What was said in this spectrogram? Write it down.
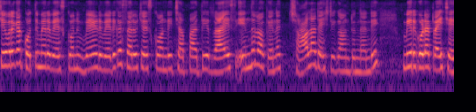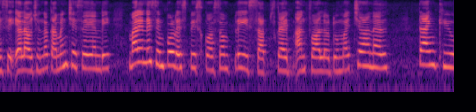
చివరిగా కొత్తిమీర వేసుకొని వేడి వేడిగా సర్వ్ చేసుకోండి. చపాతి రైస్ ఎందులోకైనా చాలా టేస్టీగా ఉంటుందండి. మీరు కూడా ట్రై చేసి ఎలా వచ్చిందో కమెంట్ చేసేయండి. మరిన్ని సింపుల్ రెసిపీస్ కోసం please subscribe and follow to my channel. Thank you.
